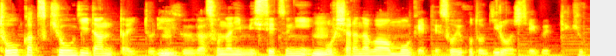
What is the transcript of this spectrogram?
統括競技団体とリーグがそんなに密接にオフィシャルな場を設けてそういうことを議論していくって結構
